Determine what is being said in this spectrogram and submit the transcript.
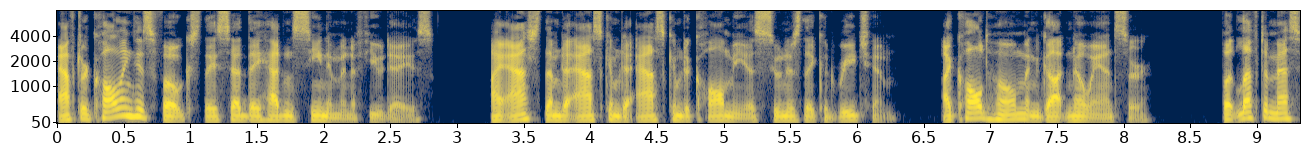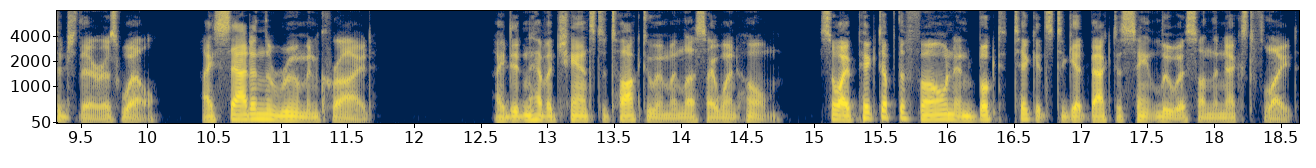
After calling his folks, they said they hadn't seen him in a few days. I asked them to ask him to ask him to call me as soon as they could reach him. I called home and got no answer, but left a message there as well. I sat in the room and cried. I didn't have a chance to talk to him unless I went home, so I picked up the phone and booked tickets to get back to St. Louis on the next flight.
